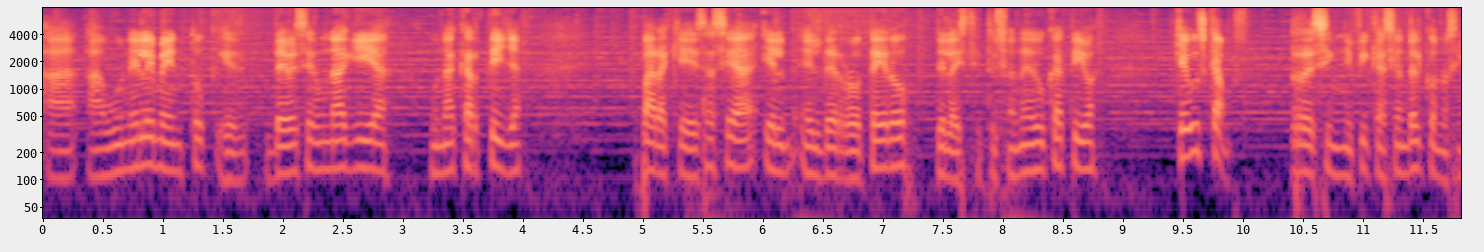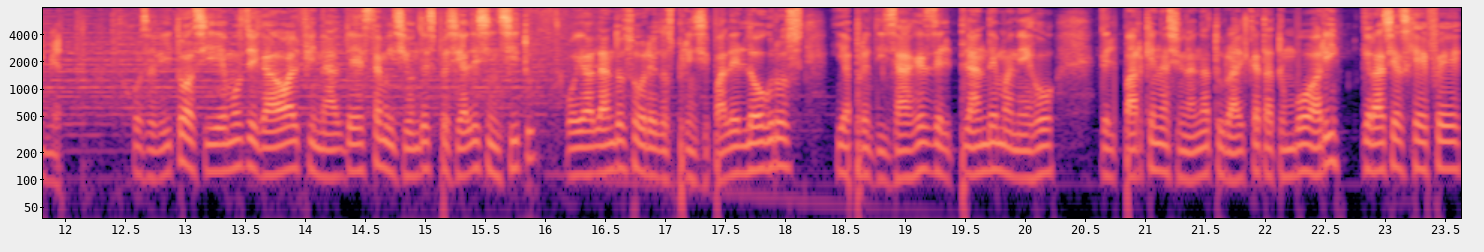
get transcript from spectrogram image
a, a un elemento que debe ser una guía, una cartilla, para que esa sea el, derrotero de la institución educativa. ¿Qué buscamos? Resignificación del conocimiento. Joselito, así hemos llegado al final de esta misión de especiales in situ, hoy hablando sobre los principales logros y aprendizajes del plan de manejo del Parque Nacional Natural Catatumbo Barí. Gracias jefe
